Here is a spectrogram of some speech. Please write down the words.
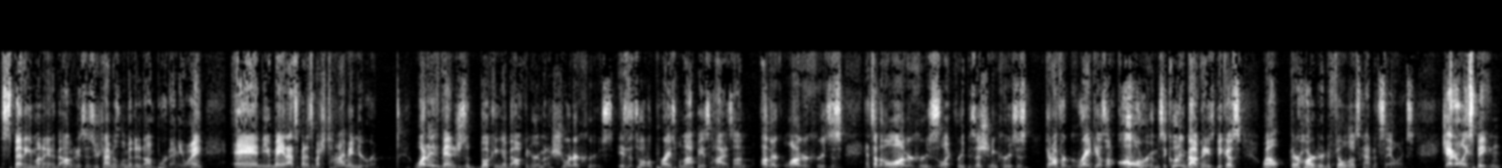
spending money on a balcony since your time is limited on board anyway, and you may not spend as much time in your room. One of the advantages of booking a balcony room on a shorter cruise is the total price will not be as high as on other longer cruises, and some of the longer cruises, like repositioning cruises, can offer great deals on all rooms, including balconies, because, well, they're harder to fill those kind of sailings. Generally speaking,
